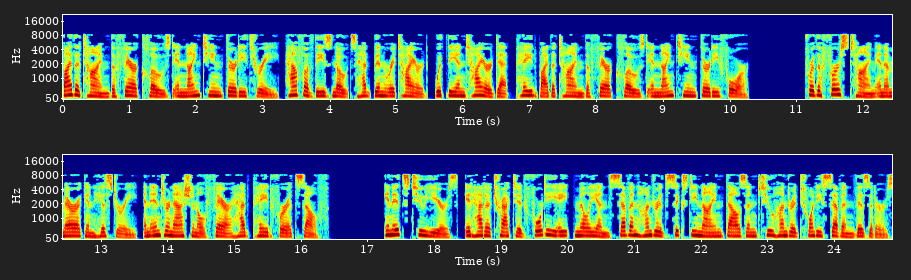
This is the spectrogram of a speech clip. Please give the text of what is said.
By the time the fair closed in 1933, half of these notes had been retired, with the entire debt paid by the time the fair closed in 1934. For the first time in American history, an international fair had paid for itself. In its two years, it had attracted 48,769,227 visitors.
